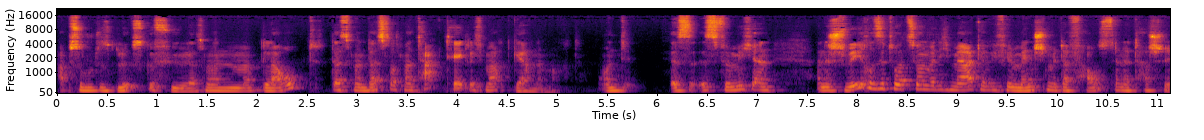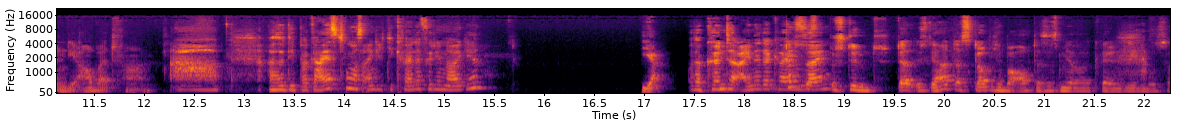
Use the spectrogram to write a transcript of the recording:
absolutes Glücksgefühl, dass man glaubt, dass man das, was man tagtäglich macht, gerne macht. Und es ist für mich ein, eine schwere Situation, wenn ich merke, wie viele Menschen mit der Faust in der Tasche in die Arbeit fahren. Ah, also die Begeisterung ist eigentlich die Quelle für die Neugier? Ja, oder könnte eine der Quellen das sein? Bestimmt. Das ist, ja, das glaube ich aber auch, dass es mehrere Quellen geben muss.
